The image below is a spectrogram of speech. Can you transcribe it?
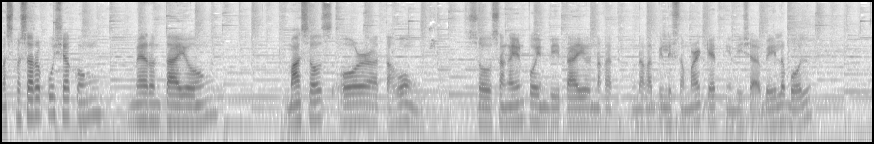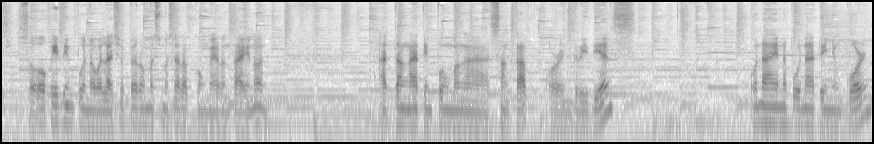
mas masarap po siya kung meron tayong mussels or uh, tahong. So sa ngayon po hindi tayo naka, nakabili sa market, hindi siya available. So okay din po na wala siya pero mas masarap kung meron tayo nun. At ang ating pong mga sangkap or ingredients. Unahin na po natin yung corn.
